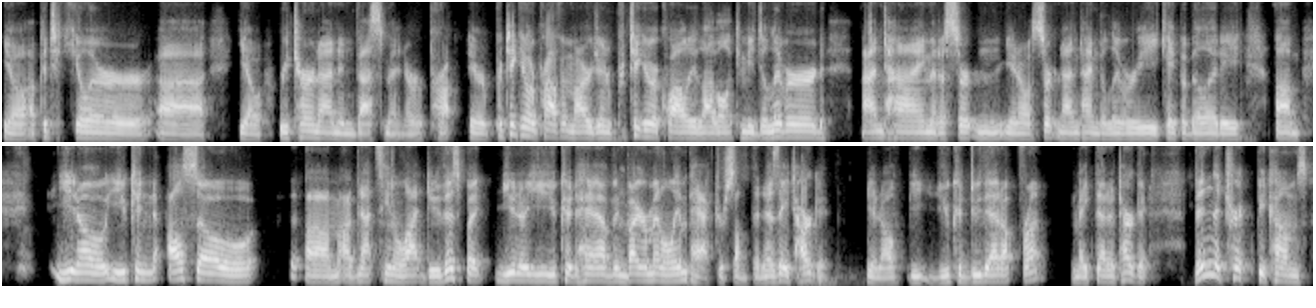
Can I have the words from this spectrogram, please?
you know a particular uh, you know return on investment or, pro, or particular profit margin particular quality level. It can be delivered on time at a certain you know a certain on time delivery capability. Um, you know you can also um, I've not seen a lot do this, but you know, you, could have environmental impact or something as a target. You know, you, you could do that up front, make that a target. Then the trick becomes,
